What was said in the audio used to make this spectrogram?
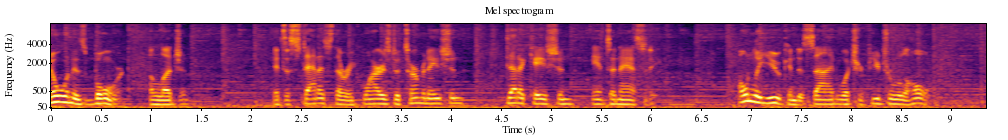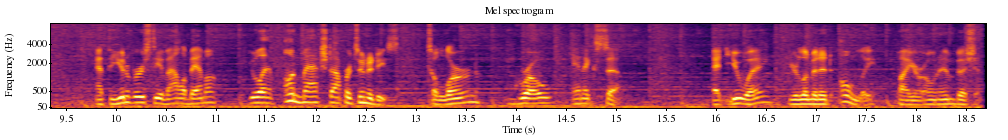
No one is born a legend. It's a status that requires determination, dedication, and tenacity. Only you can decide what your future will hold. At the University of Alabama, you'll have unmatched opportunities to learn, grow, and excel. At UA, you're limited only by your own ambition.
